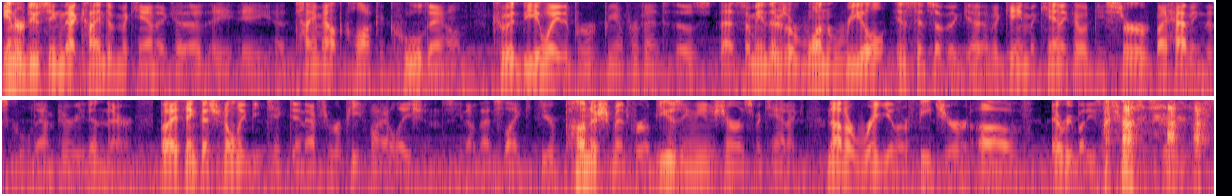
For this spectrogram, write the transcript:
Introducing that kind of mechanic, a, a, a, a timeout clock, a cooldown, could be a way to you know, prevent those. That's I mean, there's a one real instance of a of a game mechanic that would be served by having this cooldown period in there. But I think that should only be kicked in after repeat violations. You know, that's like your punishment for abusing the insurance mechanic, not a regular feature of everybody's insurance experience.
